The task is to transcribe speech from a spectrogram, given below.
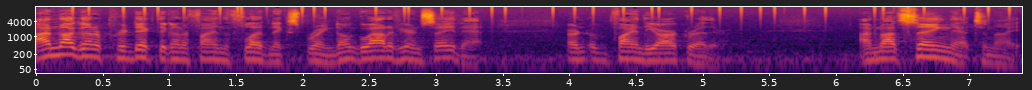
I'm not going to predict they're going to find the flood next spring. Don't go out of here and say that. Or find the ark, rather. I'm not saying that tonight.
